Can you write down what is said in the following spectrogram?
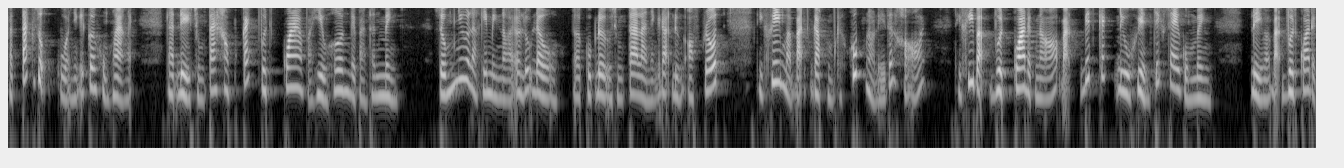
và tác dụng của những cái cơn khủng hoảng ấy là để chúng ta học cách vượt qua và hiểu hơn về bản thân mình. Giống như là khi mình nói ở lúc đầu uh, cuộc đời của chúng ta là những cái đoạn đường off road thì khi mà bạn gặp một cái khúc nào đấy rất khó ấy, thì khi bạn vượt qua được nó, bạn biết cách điều khiển chiếc xe của mình. Để mà bạn vượt qua được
